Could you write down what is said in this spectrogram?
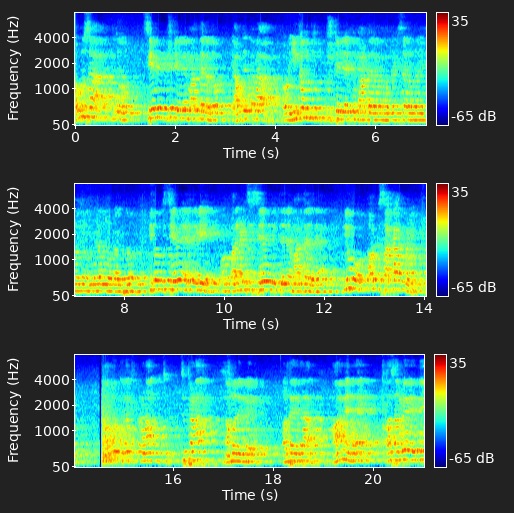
ಅವರು ಸಹ ಒಂದು ಸೇವೆ ದೃಷ್ಟಿಯಲ್ಲೇ ಮಾಡ್ತಾ ಇರೋದು, ಯಾವುದೇ ತರ ಅವ್ರ ಇನ್ಕಮ್ ದೃಷ್ಟಿಯಲ್ಲಿ ಮಾಡ್ತಾ ಇರೋದು ಸರ್ ಅವರು ಇನ್ನೊಂದು ಮೇಡಮ್ ಅವರು ಆಯ್ತು ಇದೊಂದು ಸೇವೆ ರೀತಿಯಾಗಿ ಅವ್ರು ಪರಿಗಣಿಸಿ ಸೇವೆ ರೀತಿಯಲ್ಲೇ ಮಾಡ್ತಾ ಇದ್ದಾರೆ. ನೀವು ಅವ್ರಿಗೆ ಸಹಕಾರ ಕೊಡಿ. ಭಾವೋದ್ವೇಗ ಚಿತ್ರಣ ಚಿತ್ರಣ ನಮ್ಮಲ್ಲಿರಬೇಕು ಅರ್ಥ ಆಯ್ತಾ? ಆಮೇಲೆ ಆ ಸರ್ವೆಯಲ್ಲಿ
